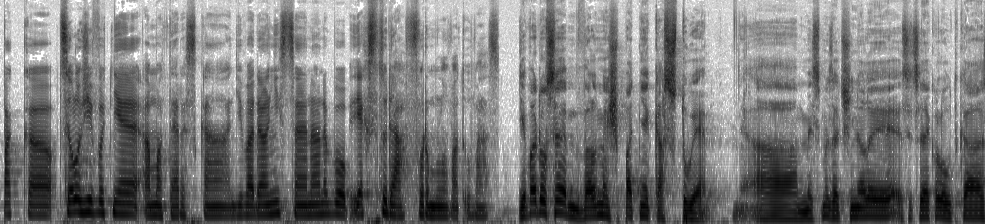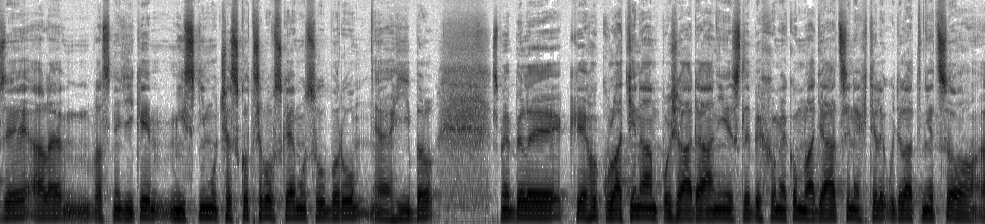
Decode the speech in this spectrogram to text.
pak eh, celoživotně amatérská divadelní scéna, nebo jak se to dá formulovat u vás? Divadlo se velmi špatně kastuje. A my jsme začínali sice jako loutkáři, ale vlastně díky místnímu českotřebovskému souboru eh, Hýbl jsme byli k jeho kulatinám požádání, jestli bychom jako mladáci nechtěli udělat něco eh,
